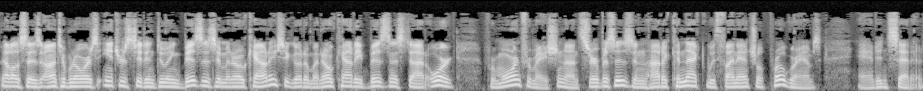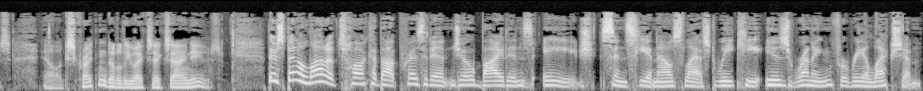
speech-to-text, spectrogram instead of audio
Bello says entrepreneurs interested in doing business in Monroe County should go to monroecountybusiness.org for more information on services and how to connect with financial programs and incentives. Alex Crichton, WXXI News. There's been a lot of talk about President Joe Biden's age since he announced last week he is running for reelection.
